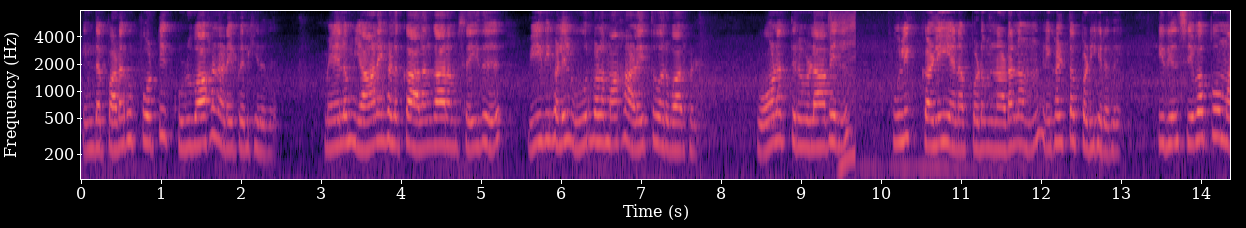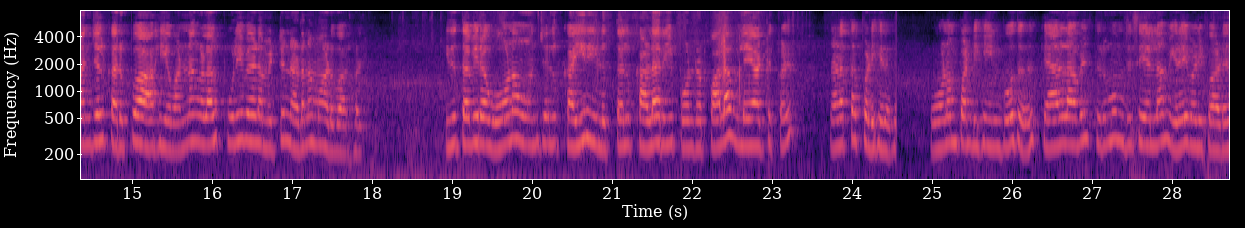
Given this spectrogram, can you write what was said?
இந்த படகு போட்டி குழுவாக நடைபெறுகிறது. மேலும் யானைகளுக்கு அலங்காரம் செய்து வீதிகளில் ஊர்வலமாக அழைத்து வருவார்கள். ஓணத் திருவிழாவில் புலிக்களி எனப்படும் நடனம் நிகழ்த்தப்படுகிறது. இதில் சிவப்பு மஞ்சள் கருப்பு ஆகிய வண்ணங்களால் புலி வேடமிட்டு நடனமாடுவார்கள். இது தவிர ஓண ஊஞ்சல் கயிறு இழுத்தல் களரி போன்ற பல விளையாட்டுகள் நடத்தப்படுகிறது. ஓணம் பண்டிகையின் போது கேரளாவில் திரும்பும் திசையெல்லாம் இறை வழிபாடு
